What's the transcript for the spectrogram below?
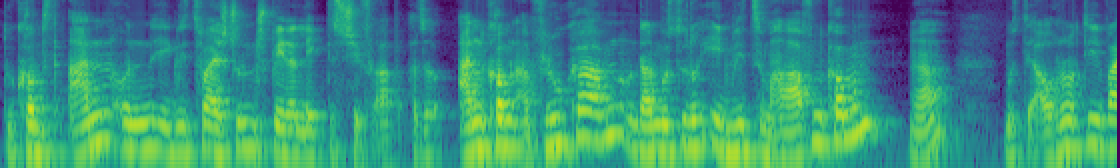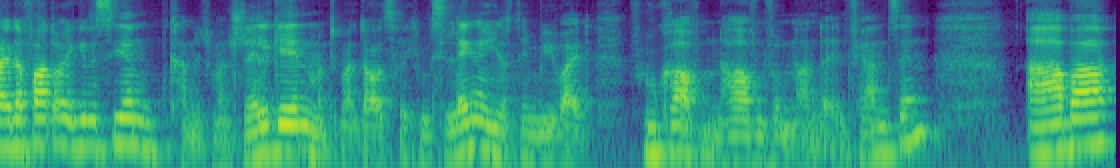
du kommst an und irgendwie zwei Stunden später legt das Schiff ab. Also ankommen am Flughafen und dann musst du noch irgendwie zum Hafen kommen. Ja. Musst dir auch noch die Weiterfahrt organisieren. Kann manchmal schnell gehen, manchmal dauert es vielleicht ein bisschen länger, je nachdem, wie weit Flughafen und Hafen voneinander entfernt sind aber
